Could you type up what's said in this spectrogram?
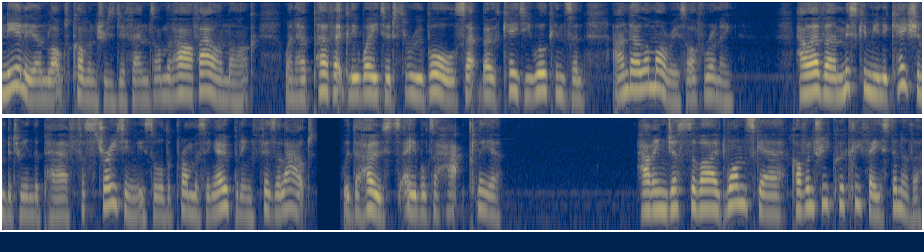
nearly unlocked Coventry's defence on the half hour mark when her perfectly weighted through ball set both Katie Wilkinson and Ella Morris off running. However, miscommunication between the pair frustratingly saw the promising opening fizzle out, with the hosts able to hack clear. Having just survived one scare, Coventry quickly faced another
